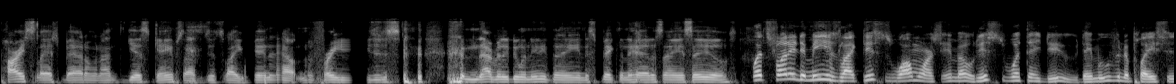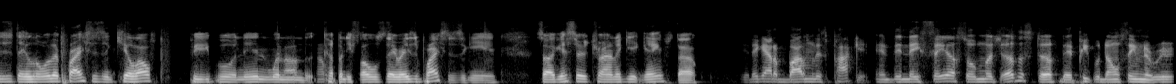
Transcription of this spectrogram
price slash battle, and I guess GameStop just like been out in the fray, just not really doing anything and expecting to have the same sales. What's funny to me is like this is Walmart's mo. This is what they do. They move into places, they lower their prices and kill off people, and then when Uh, the company folds, they raise the prices again. So I guess they're trying to get GameStop. They got a bottomless pocket, and then they sell so much other stuff that people don't seem to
